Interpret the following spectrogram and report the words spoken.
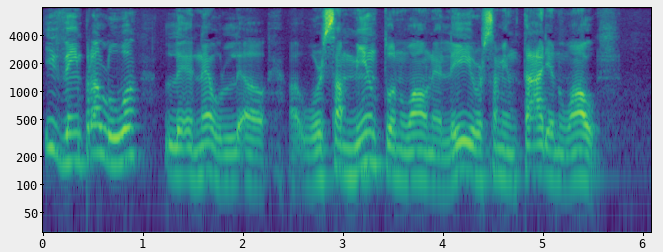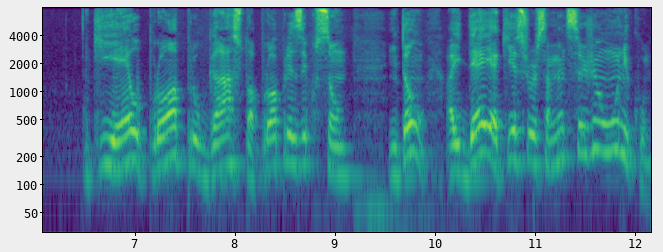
e vem para a LOA, né, o, o, orçamento anual, né, Lei Orçamentária Anual, que é o próprio gasto, a própria execução. Então, a ideia é que esse orçamento seja único.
